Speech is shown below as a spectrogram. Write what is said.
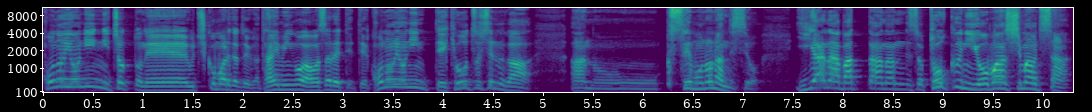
この4人にちょっとね打ち込まれたというかタイミングを合わされててこの4人って共通してるのがあのー、くせ者なんですよ。嫌なバッターなんですよ。特に4番島内さん。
